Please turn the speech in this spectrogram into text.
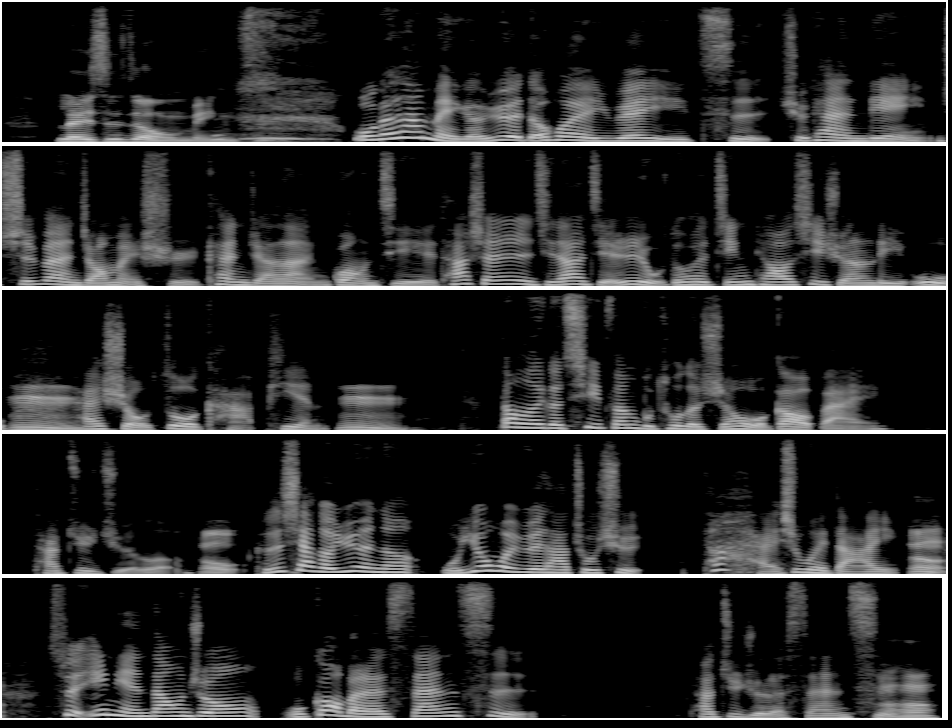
类似这种名字？我跟他每个月都会约一次，去看电影、吃饭、找美食、看展览、逛街。他生日、其他节日，我都会精挑细选礼物，嗯，还手做卡片，嗯。到了一个气氛不错的时候，我告白，他拒绝了。哦，可是下个月呢，我又会约他出去，他还是会答应。嗯，所以一年当中，我告白了三次，他拒绝了三次。嗯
